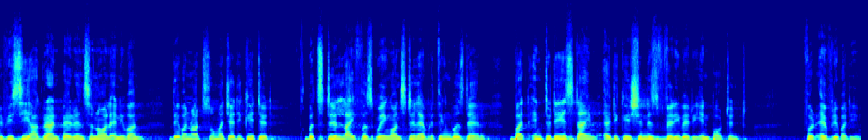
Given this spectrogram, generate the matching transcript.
If we see our grandparents and all, anyone, they were not so much educated. But still, life was going on, still, everything was there. But in today's time, education is very, very important for everybody.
